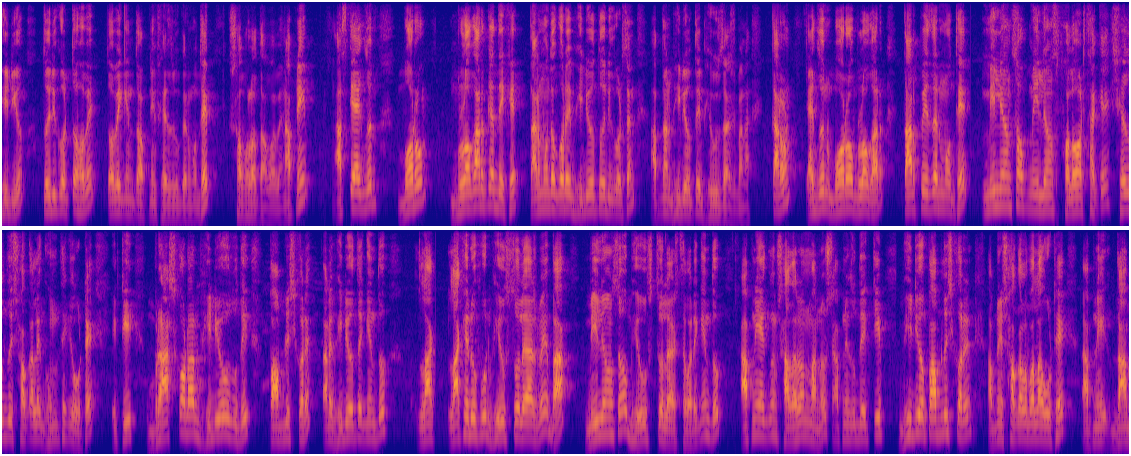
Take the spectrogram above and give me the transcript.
ভিডিও তৈরি করতে হবে। তবে কিন্তু আপনি ফেসবুকের মধ্যে সফলতা পাবেন। আপনি আজকে একজন বড় ব্লগারকে দেখে তার মতো করে ভিডিও তৈরি করছেন, আপনার ভিডিওতে ভিউজ আসবে না। কারণ একজন বড় ব্লগার, তার পেজের মধ্যে মিলিয়নস অফ মিলিয়নস ফলোয়ার থাকে, সে যদি সকালে ঘুম থেকে ওঠে, একটি ব্রাশ করার ভিডিও যদি পাবলিশ করে, তার ভিডিওতে কিন্তু লাখ, লাখের উপর ভিউজ চলে আসবে বা মিলিয়নসও ভিউজ চলে আসতে পারে। কিন্তু আপনি একজন সাধারণ মানুষ, আপনি যদি একটি ভিডিও পাবলিশ করেন, আপনি সকালবেলা উঠে আপনি দাঁত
